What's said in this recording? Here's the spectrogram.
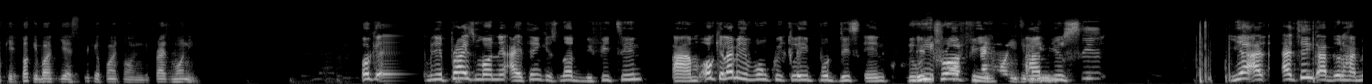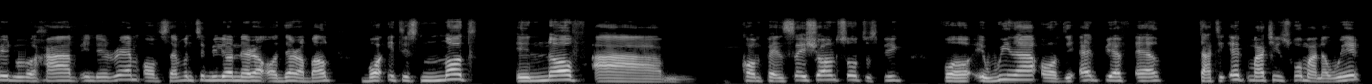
Okay, talk about yes, make your point on the prize money. Okay, the prize money I think is not befitting. Um, okay, let me even quickly put this in Do the trophy. Um, you see, yeah, I, I, think Abdul Hamid will have in the realm of 70 million naira or thereabout, but it is not enough um compensation, so to speak, for a winner of the NPFL 38 matches home and away,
